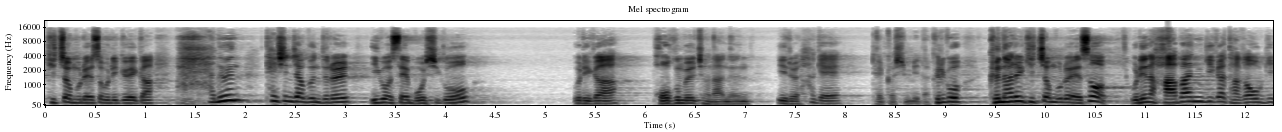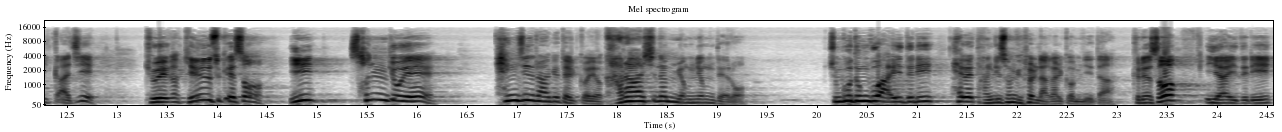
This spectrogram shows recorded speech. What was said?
기점으로 해서 우리 교회가 많은 태신자분들을 이곳에 모시고 우리가 복음을 전하는 일을 하게 될 것입니다. 그리고 그날을 기점으로 해서 우리는 하반기가 다가오기까지 교회가 계속해서 이 선교에 행진을 하게 될 거예요. 가라 하시는 명령대로. 중고등부 아이들이 해외 단기 선교를 나갈 겁니다. 그래서 이 아이들이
